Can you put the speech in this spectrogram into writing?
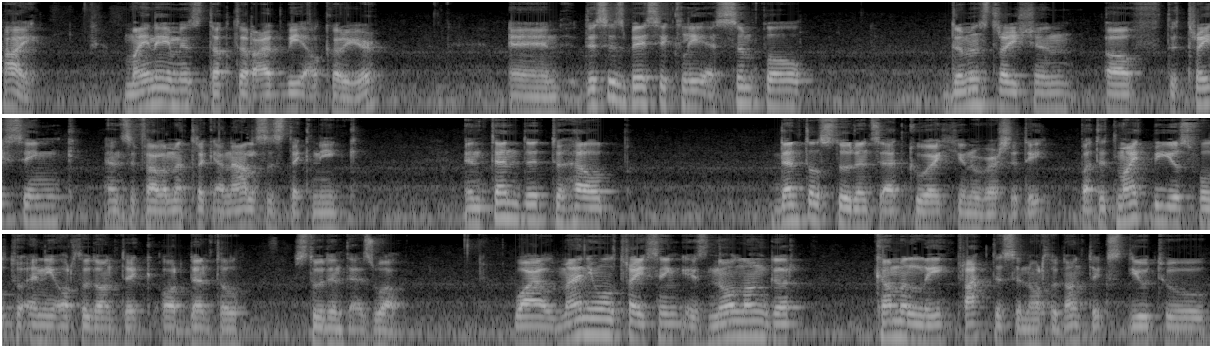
Hi, my name is Dr. Athbi Alqareer, and this is basically a simple demonstration of the tracing and cephalometric analysis technique intended to help dental students at Kuwait University, but it might be useful to any orthodontic or dental student as well. While manual tracing is no longer commonly practiced in orthodontics due to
